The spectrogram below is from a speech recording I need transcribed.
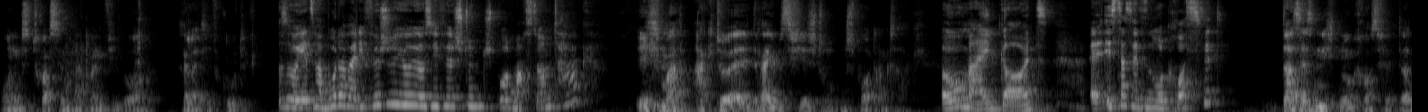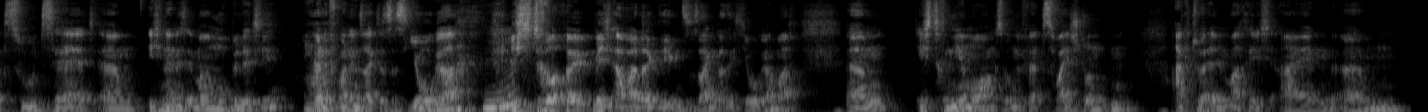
und trotzdem bleibt meine Figur relativ gut. So, jetzt mal Butter bei die Fische, Julius. Wie viele Stunden Sport machst du am Tag? Ich mache aktuell drei bis vier Stunden Sport am Tag. Oh mein Gott. Äh, Ist das jetzt nur CrossFit? Das ist nicht nur CrossFit. Dazu zählt, ähm, ich nenne es immer Mobility. Ja. Mhm. Meine Freundin sagt, das ist Yoga. Ich sträub mich aber dagegen zu sagen, dass ich Yoga mache. Ähm, ich trainiere morgens ungefähr zwei Stunden. Aktuell mache ich ein ähm,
